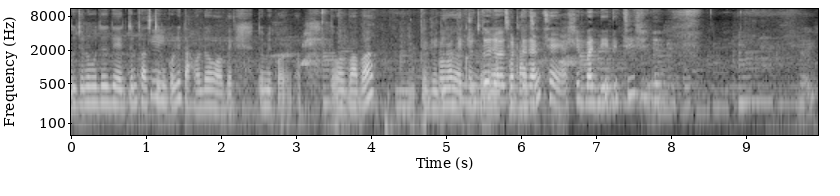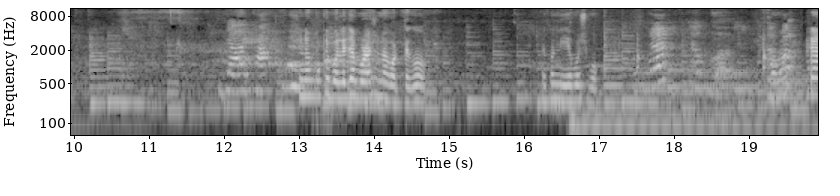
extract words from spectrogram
দুজনের মধ্যে যদি একজন ফাস্টিং করি তাহলেও হবে। তুমি করে নাও তো ওর বাবা রেডি হয়ে এখন চলে যাচ্ছে কাজে। আশীর্বাদ দিয়ে দিচ্ছিস। শোনা ওকে বলে যা পড়াশোনা করতে গো। এখন নিয়ে বসবো। এটা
